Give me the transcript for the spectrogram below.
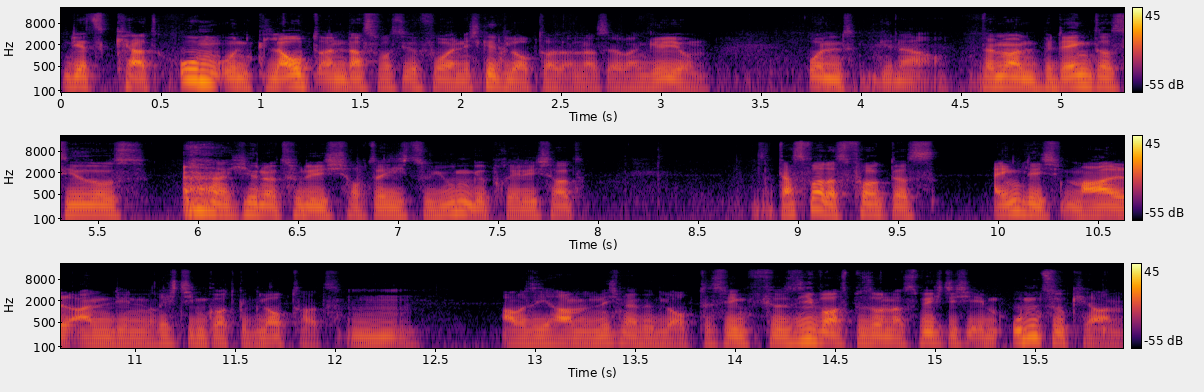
und jetzt kehrt um und glaubt an das, was ihr vorher nicht geglaubt habt, an das Evangelium. Und Genau. wenn man bedenkt, dass Jesus hier natürlich hauptsächlich zu Juden gepredigt hat, das war das Volk, das eigentlich mal an den richtigen Gott geglaubt hat. Aber sie haben nicht mehr geglaubt. Deswegen für sie war es besonders wichtig, eben umzukehren.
